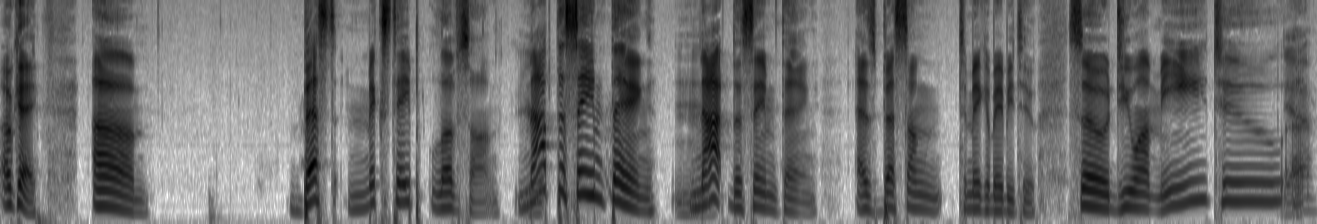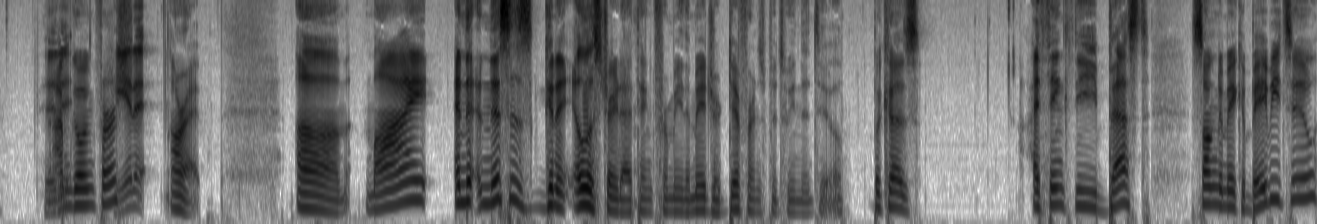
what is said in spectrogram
okay. Um best mixtape love song. Not the same thing. Mhm. Not the same thing as best song to make a baby to. So, do you want me to uh, Yeah. Hit I'm it. going first. Hit it. All right. Um, my and th- and this is gonna illustrate, I think, for me the major difference between the two because I think the best song to make a baby to,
